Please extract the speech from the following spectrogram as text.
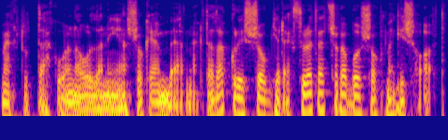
meg tudták volna oldani ilyen sok embernek. Tehát akkor is sok gyerek született, csak abból sok meg is halt.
